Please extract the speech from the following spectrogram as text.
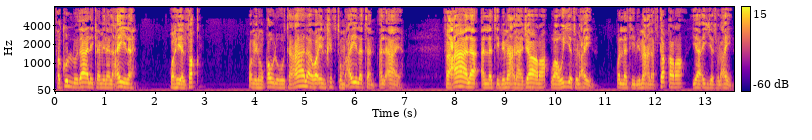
فكل ذلك من العيلة وهي الفقر ومنه قوله تعالى وإن خفتم عيلة الآية فعال التي بمعنى جار واوية العين والتي بمعنى افتقر يائية العين.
